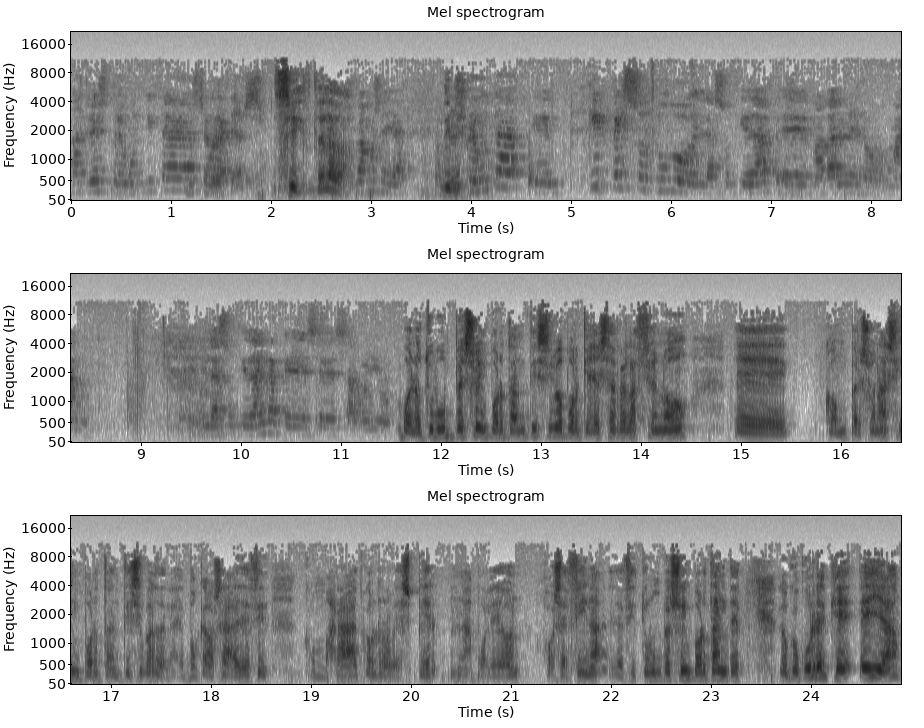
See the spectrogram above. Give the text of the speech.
Andrés, preguntita. Muchas gracias. Sí, de nada. Vamos allá. Dime. Nos pregunta eh, qué peso tuvo en la sociedad eh, Madame Lenormand, eh, en la sociedad en la que se desarrolló. Bueno, tuvo un peso importantísimo porque ella se relacionó eh, con personas importantísimas de la época, o sea, es decir, con Marat, con Robespierre, Napoleón, Josefina, es decir, tuvo un peso importante. Lo que ocurre es que ella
